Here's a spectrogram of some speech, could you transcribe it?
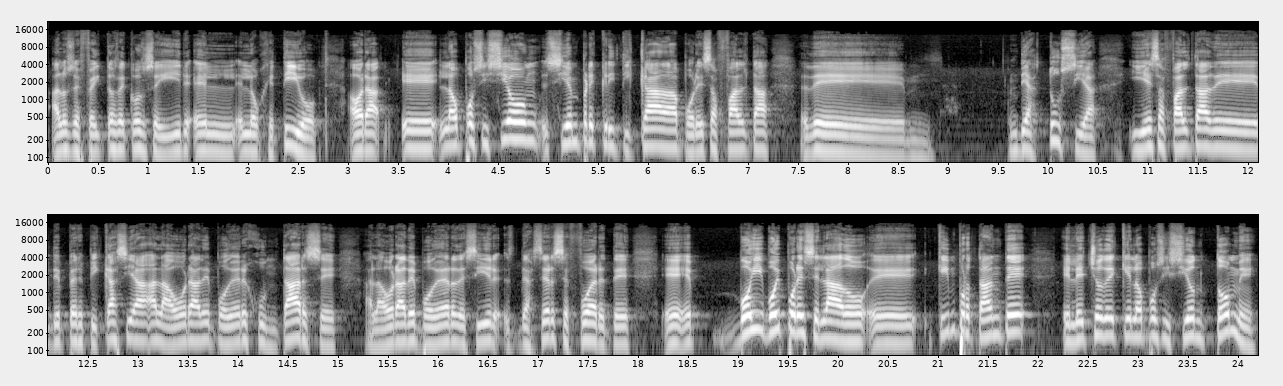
a los efectos de conseguir el, el objetivo. Ahora, eh, la oposición siempre criticada por esa falta de, de astucia y esa falta de, de, perspicacia a la hora de poder juntarse, a la hora de poder decir, de hacerse fuerte. Eh, eh voy, voy por ese lado. Eh, qué importante el hecho de que la oposición tome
